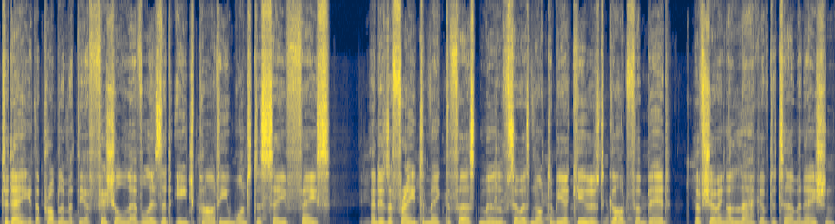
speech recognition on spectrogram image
Today, the problem at the official level is that each party wants to save face and is afraid to make the first move so as not to be accused, God forbid, of showing a lack of determination.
